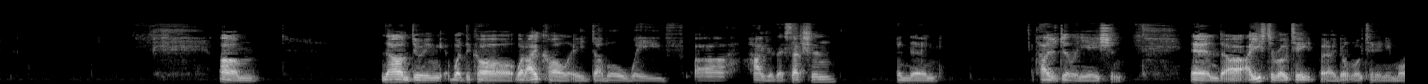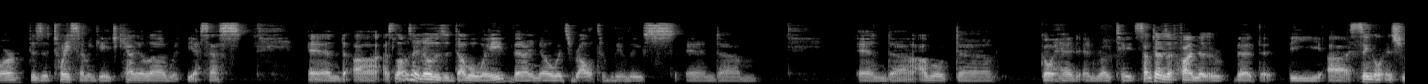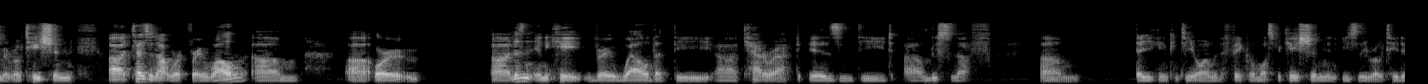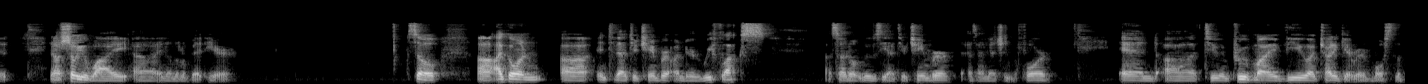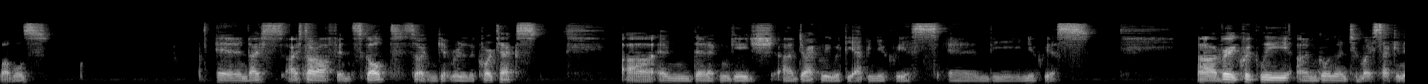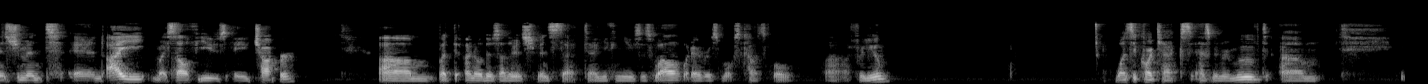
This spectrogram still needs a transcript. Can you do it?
Um, now I'm doing what they call what I call a double wave uh, hydrodissection and then hydrodelineation. And uh, I used to rotate, but I don't rotate anymore. There's a 27 gauge cannula with BSS. And uh, as long as I know there's a double wave, then I know it's relatively loose. And um, and uh, I won't uh, go ahead and rotate. Sometimes I find that, the uh, single instrument rotation uh, tends to not work very well. Um, or uh, doesn't indicate very well that the cataract is indeed loose enough um, that you can continue on with the phacoemulsification and easily rotate it. And I'll show you why uh, in a little bit here. So uh, I go on uh, into the anterior chamber under reflux, so I don't lose the anterior chamber, as I mentioned before. And to improve my view, I try to get rid of most of the bubbles. And I, I start off in sculpt, so I can get rid of the cortex uh, and then I can engage uh, directly with the epinucleus and the nucleus. Uh, very quickly, I'm going on to my second instrument, and I myself use a chopper, um, but I know there's other instruments that uh, you can use as well, whatever is most comfortable uh, for you. Once the cortex has been removed, um,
